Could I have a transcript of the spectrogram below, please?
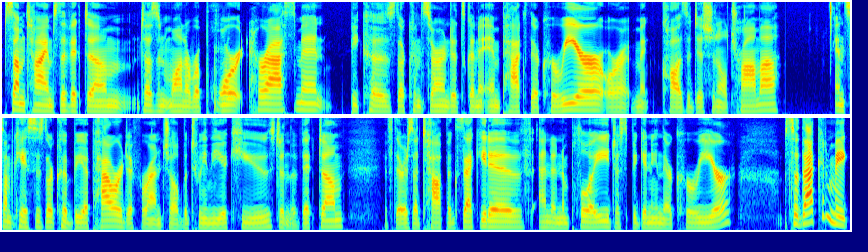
Sometimes the victim doesn't want to report harassment because they're concerned it's going to impact their career or it may cause additional trauma. In some cases, there could be a power differential between the accused and the victim if there's a top executive and an employee just beginning their career. So that can make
